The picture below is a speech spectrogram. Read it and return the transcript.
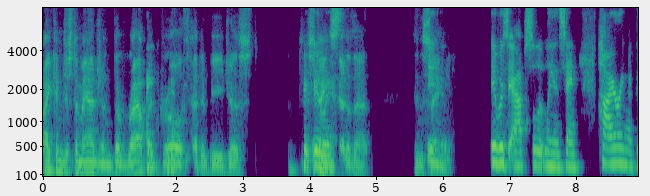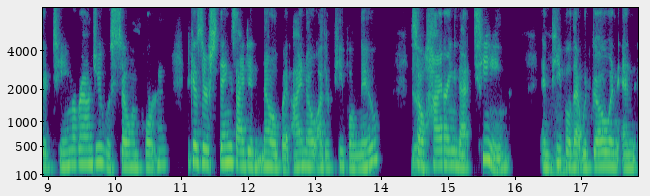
I can just imagine the rapid growth had to be just staying was, ahead of that. Insane. It, it was absolutely insane. Hiring a good team around you was so important because there's things I didn't know, but I know other people knew. Yeah. So hiring that team and mm-hmm. people that would go and, and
